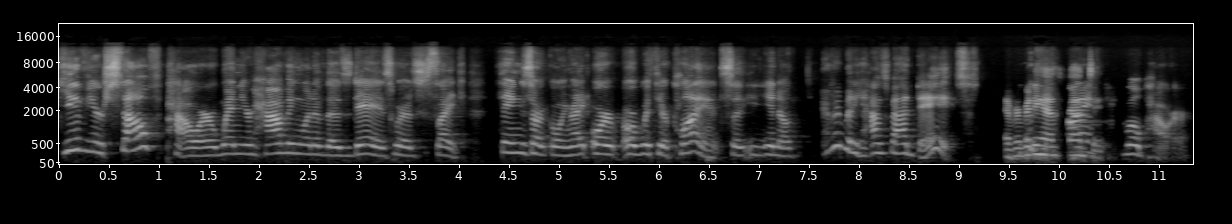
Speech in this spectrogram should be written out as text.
give yourself power when you're having one of those days where it's just like things aren't going right, or or with your clients? So you know, everybody has bad days. Everybody has bad days. willpower.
